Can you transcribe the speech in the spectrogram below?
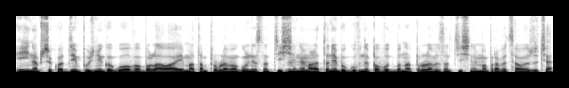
i na przykład dzień później go głowa bolała i ma tam problemy ogólnie z nadciśnieniem, mhm. ale to nie był główny powód, bo na problemy z nadciśnieniem ma prawie całe życie,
